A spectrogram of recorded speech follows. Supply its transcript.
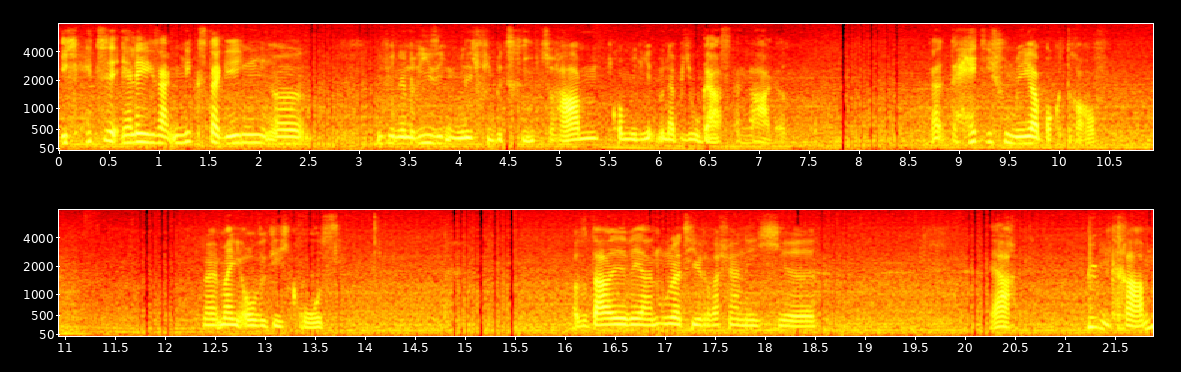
ich hätte ehrlich gesagt nichts dagegen, äh, einen riesigen Milchviehbetrieb zu haben, kombiniert mit einer Biogasanlage. Da, da hätte ich schon mega Bock drauf. Da meine ich auch wirklich groß. Also da wären 100 Tiere wahrscheinlich, äh, ja, Kükenkram.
